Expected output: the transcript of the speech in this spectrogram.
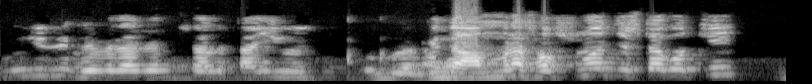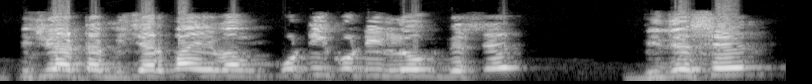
উনি যদি ভেবে থাকেন তাহলে তাই হয়েছে। কিন্তু আমরা সবসময় চেষ্টা করছি কিছু একটা বিচার পাই এবং কোটি কোটি লোক দেশের বিদেশের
